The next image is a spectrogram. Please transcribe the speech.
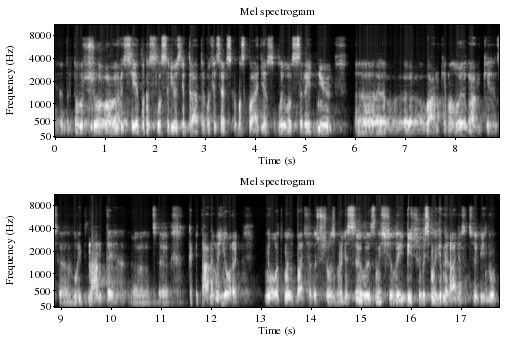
е, При тому, що Росія понесла серйозні втрати в офіцерському складі, особливо середньої е, ланки, малої ланки, це лейтенанти, е, це капітани, майори. Ну от ми бачили, що збройні сили знищили і більше восьми генералів за цю війну.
